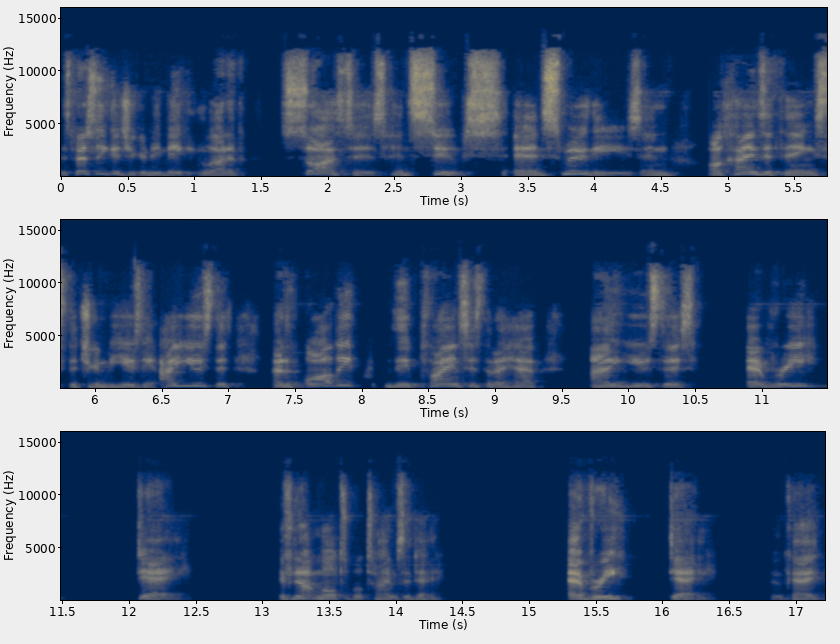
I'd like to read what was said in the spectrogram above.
especially because you're going to be making a lot of sauces and soups and smoothies and all kinds of things that you're going to be using. I use this out of all the, the appliances that I have, I use this every day, if not multiple times a day, every day. Okay.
